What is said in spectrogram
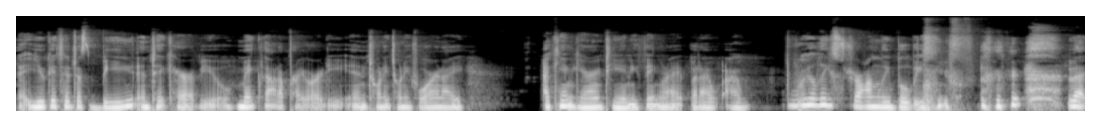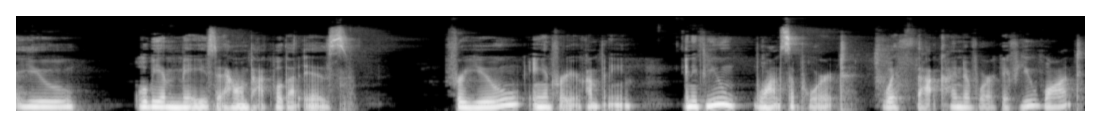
that you get to just be and take care of you. Make that a priority in 2024. And I, I can't guarantee anything, right? But I, I really strongly believe that you will be amazed at how impactful that is for you and for your company. And if you want support with that kind of work, if you want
